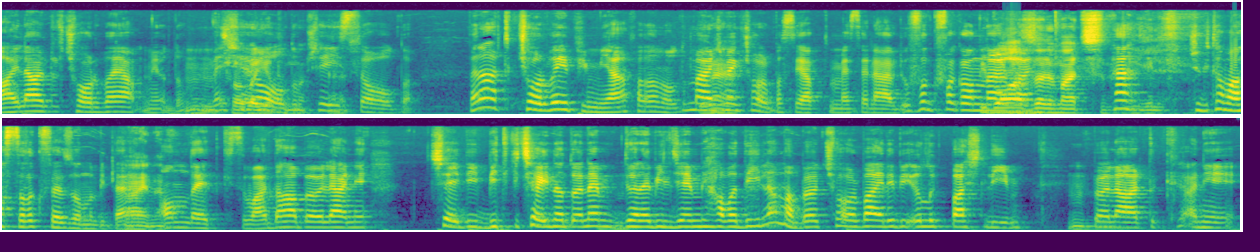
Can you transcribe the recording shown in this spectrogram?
aylardır çorba yapmıyordum. Hmm, Ve çorba şey yapımı, oldum, şey evet. hissi oldu. Ben artık çorba yapayım ya falan oldu. Mercimek çorbası yaptım mesela evde. Ufak ufak Bir onlar var. boğazlarımı açsın. Gelir. Çünkü tam hastalık sezonu bir de. Aynen. Onun da etkisi var. Daha böyle hani şey değil bitki çayına dönem, dönebileceğim bir hava değil ama böyle çorbayla bir ılık başlayayım. Böyle artık hani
